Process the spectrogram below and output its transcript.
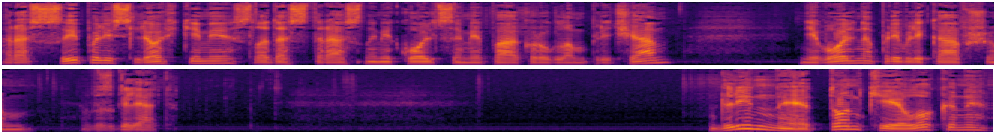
рассыпались легкими сладострастными кольцами по округлым плечам, невольно привлекавшим взгляд. Длинные тонкие локоны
